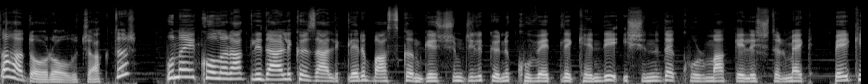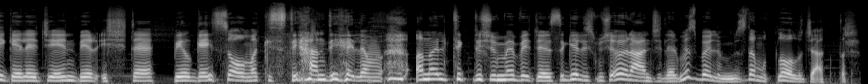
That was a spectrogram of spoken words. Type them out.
daha doğru olacaktır. Buna ek olarak liderlik özellikleri baskın, girişimcilik yönü kuvvetli, kendi işini de kurmak, geliştirmek, belki geleceğin bir işte Bill Gates'i olmak isteyen diyelim analitik düşünme becerisi gelişmiş öğrencilerimiz bölümümüzde mutlu olacaktır.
